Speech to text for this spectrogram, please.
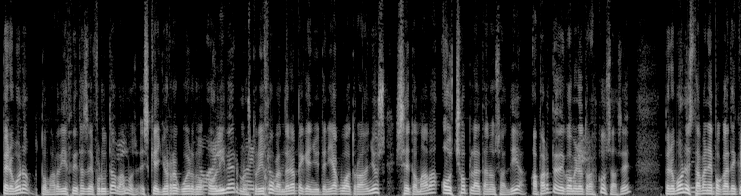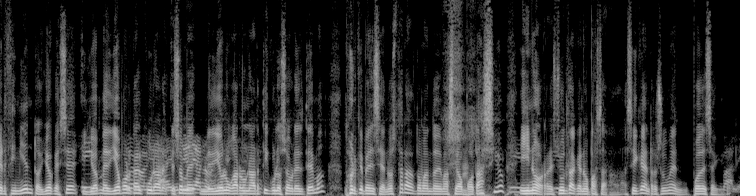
pero bueno, tomar 10 piezas de fruta, vamos, es que yo recuerdo, Oliver, nuestro hijo, cuando era pequeño y tenía 4 años, se tomaba 8 plátanos al día, aparte de comer otras cosas, ¿eh? Pero bueno, estaba en época de crecimiento, yo qué sé, y yo me dio por calcular, eso me, dio lugar a un artículo sobre el tema, porque pensé, no estará tomando demasiado potasio, y no, resulta que no pasa nada. Así que, en resumen, puede seguir. Vale.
